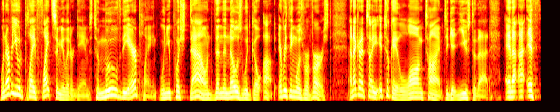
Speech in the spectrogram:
Whenever you would play flight simulator games, to move the airplane, when you push down, then the nose would go up. Everything was reversed. And I got to tell you, it took a long time to get used to that. And I, if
